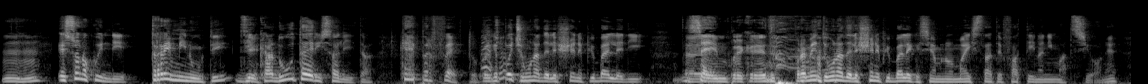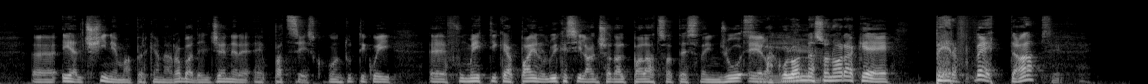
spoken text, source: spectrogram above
E sono quindi tre minuti di. Sì. caduta e risalita, che è perfetto, perché poi c'è una delle scene più belle di... eh, Sempre, credo. probabilmente una delle scene più belle che siano mai state fatte in animazione eh, e al cinema perché una roba del genere è pazzesco con tutti quei eh, fumetti che appaiono lui che si lancia dal palazzo a testa in giù Sì. e la colonna sonora che è perfetta Sì.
